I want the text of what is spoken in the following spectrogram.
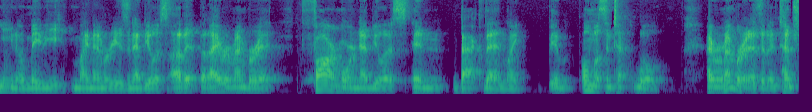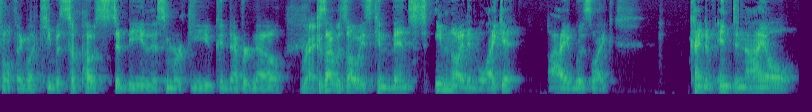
you know, maybe my memory is nebulous of it, but I remember it far more nebulous in back then. Like it almost intent. Well, I remember it as an intentional thing. Like he was supposed to be this murky, you could never know. Right. Because I was always convinced, even though I didn't like it, I was like kind of in denial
